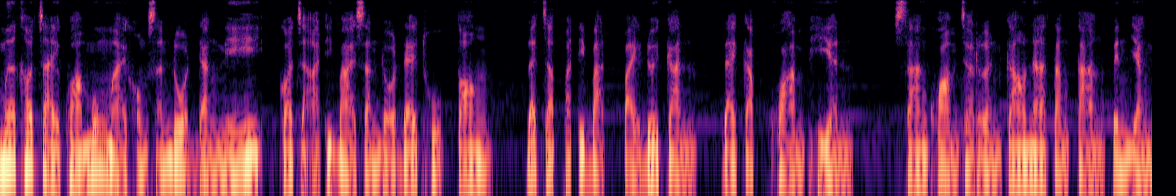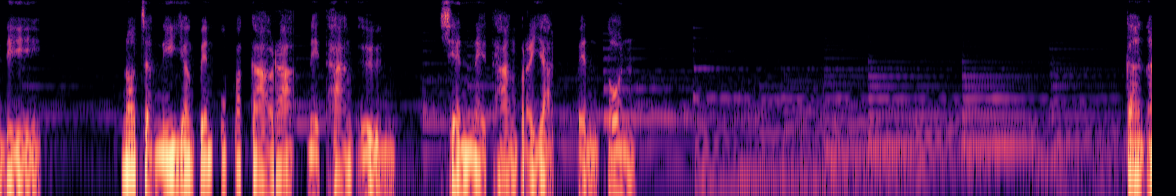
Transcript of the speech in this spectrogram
เมื่อเข้าใจความมุ่งหมายของสันโดษดังนี้ก็จะอธิบายสันโดษได้ถูกต้อง และจะปฏิบัติไปด้วยกันได้กับความเพียร สร้างความเจริญก้าวหน้าต่างๆ เป็นอย่างดี นอกจากนี้ยังเป็นอุปการะในทางอื่น เช่นในทางประหยัดเป็นต้น การอ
